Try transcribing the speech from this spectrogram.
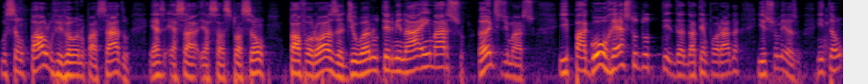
O São Paulo viveu ano passado es- essa, essa situação pavorosa de o ano terminar em março, antes de março, e pagou o resto do da, da temporada isso mesmo. Então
